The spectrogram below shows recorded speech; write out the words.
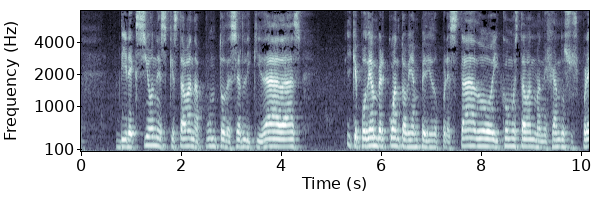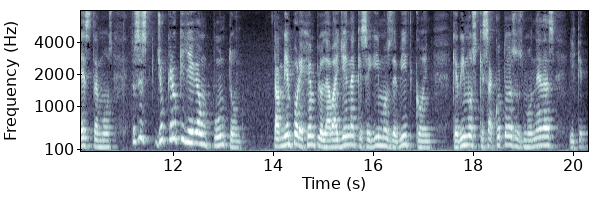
direcciones que estaban a punto de ser liquidadas y que podían ver cuánto habían pedido prestado y cómo estaban manejando sus préstamos. Entonces yo creo que llega un punto, también por ejemplo la ballena que seguimos de Bitcoin, que vimos que sacó todas sus monedas y que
